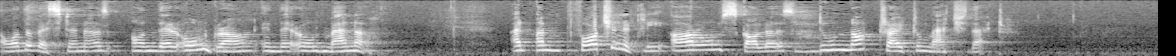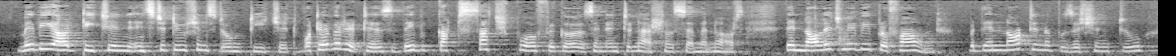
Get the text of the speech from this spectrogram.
or the Westerners on their own ground in their own manner. And unfortunately, our own scholars do not try to match that. Maybe our teaching institutions don't teach it. Whatever it is, they've cut such poor figures in international seminars. Their knowledge may be profound, but they're not in a position to,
